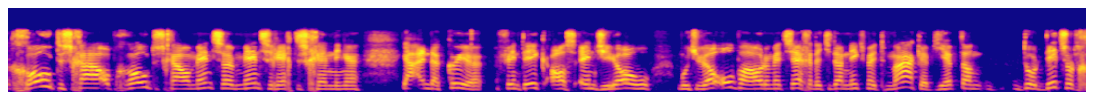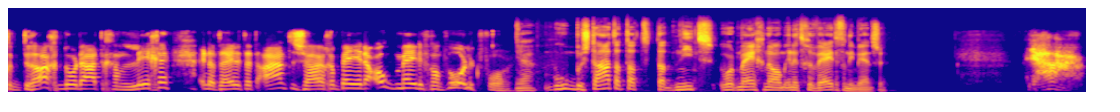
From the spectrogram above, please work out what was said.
grote schaal, op grote schaal mensen, mensenrechten schendingen. Ja, en daar kun je, vind ik, als NGO moet je wel ophouden met zeggen dat je daar niks mee te maken hebt. Je hebt dan door dit soort gedrag, door daar te gaan liggen en dat de hele tijd aan te zuigen, ben je daar ook mede verantwoordelijk voor. Ja. Hoe bestaat dat dat dat niet wordt meegenomen in het geweten van die mensen? Ja,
